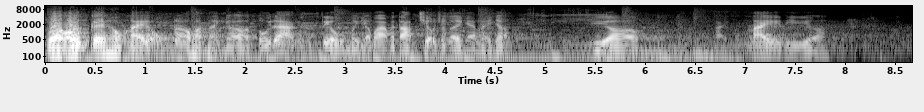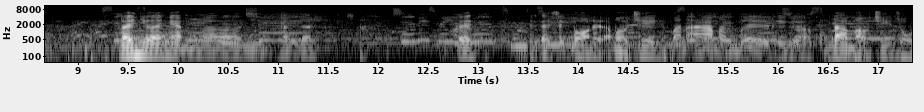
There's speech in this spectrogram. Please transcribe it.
Vâng ok hôm nay cũng đã hoàn thành uh, tối đa cái mục tiêu của mình là 38 triệu cho người anh em này nhá. Thì uh, ngày hôm nay thì uh, đây như anh em uh, nhìn thấy đây. Ok thì cái xích bo này đã bảo trì. Bàn A bàn B thì uh, cũng đã bảo trì rồi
